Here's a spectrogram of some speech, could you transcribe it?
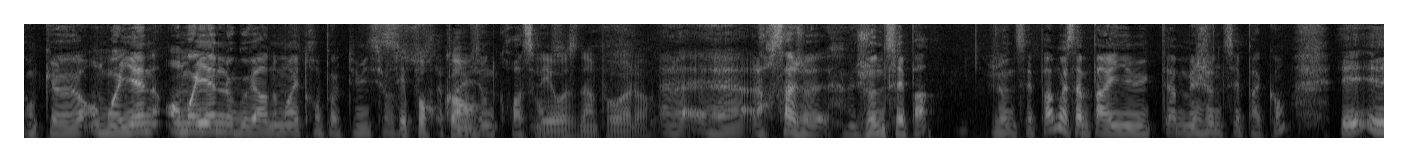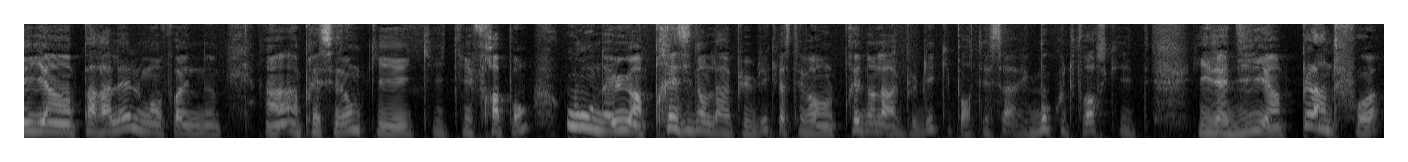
Donc euh, en, moyenne, en moyenne, le gouvernement est trop optimiste sur, pour la prévision de croissance. les hausses d'impôts alors? Alors ça, je, je ne sais pas. Je ne sais pas, moi ça me paraît inéluctable, mais je ne sais pas quand. Et, il y a un parallèle, enfin un, précédent qui est, frappant, où on a eu un président de la République, là c'était vraiment le président de la République qui portait ça avec beaucoup de force, qui, il a dit hein, plein de fois,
